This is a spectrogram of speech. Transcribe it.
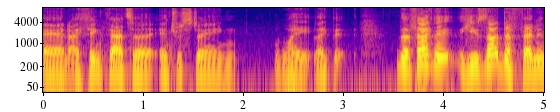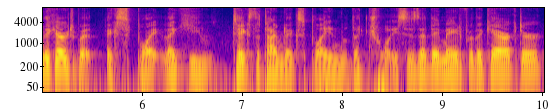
and I think that's a interesting way. Like the, the fact that he's not defending the character, but explain like he takes the time to explain the choices that they made for the character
